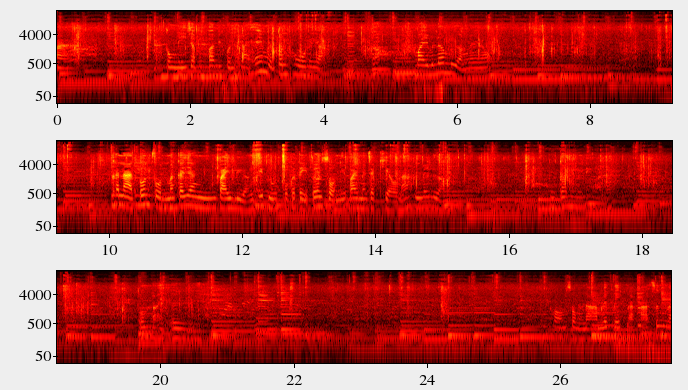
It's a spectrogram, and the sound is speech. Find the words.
มา ตรงนี้จะไม่ค่อยมีคนเท่าไหร่เอ้ยเหมือนต้นโพเลยอะใบมันเริ่มเหลืองแล้ว ขนาดต้นสนมันก็ยังใบเหลืองที่ดูปกติต้นสนนี่ใบมันจะเขียวนะ มันไม่เหลืองดูต้นนี้ดีกว่าต้นไหนเอ่ยของส่งน้ำเล็กๆนะคะ ซึ่งไหล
